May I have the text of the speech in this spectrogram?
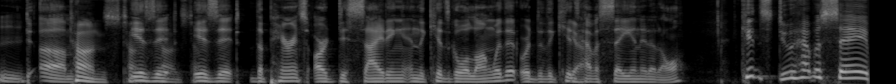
Mm. Um, Tons, tons. is it tons, tons. is it the parents are deciding and the kids go along with it, or do the kids Yeah. have a say in it at all? Kids do have a say,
